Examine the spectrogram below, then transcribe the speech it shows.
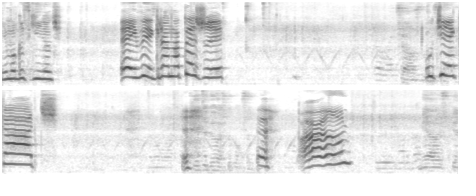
Nie mogę zginąć. Ej, wy, granaterzy! Uciekać! Poprzednio? Ech. A, Miałeś już.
